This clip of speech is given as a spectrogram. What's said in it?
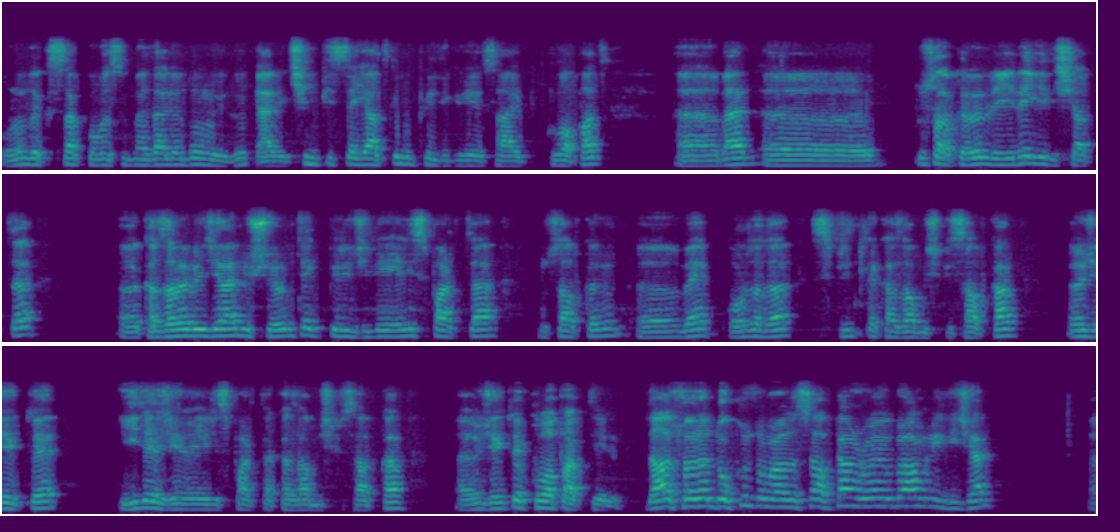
onun da kısa kovası madalya doğruydu. Yani Çin pistte yatkın bir pedigriye sahip Kulapat. Ee, ben e, bu safkanın lehine gidişatta e, kazanabileceğini düşünüyorum. Tek birinciliği Ellis Park'ta bu safkanın e, ve orada da sprintle kazanmış bir safkan. Öncelikle iyi dereceli Ellis Park'ta kazanmış bir safkan. E, öncelikle Kulapak diyelim. Daha sonra 9 numaralı safkan Royal Brownie diyeceğim. E,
